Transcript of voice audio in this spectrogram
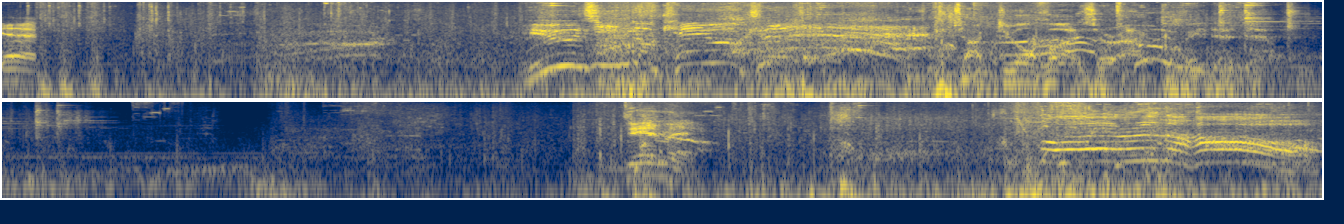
Yeah. Tactical visor activated. Damn it. Fire in the hole!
